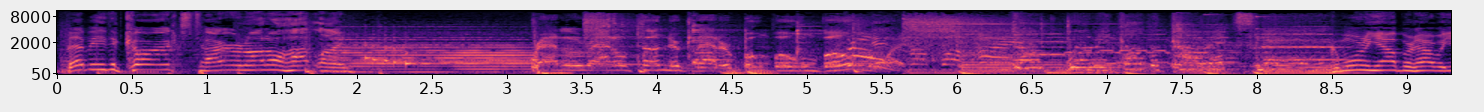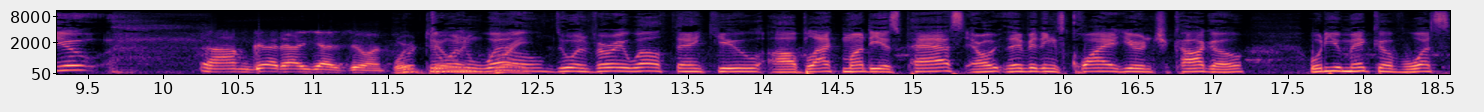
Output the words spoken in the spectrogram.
That be the CarX Tire and Auto Hotline. Rattle, rattle, thunder, clatter, boom, boom, boom. Don't worry, call the CarX Good morning, Albert. How are you? I'm good. How you guys doing? We're doing, well, doing very well, thank you. Uh, Black Monday has passed. Everything's quiet here in Chicago. What do you make of what's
